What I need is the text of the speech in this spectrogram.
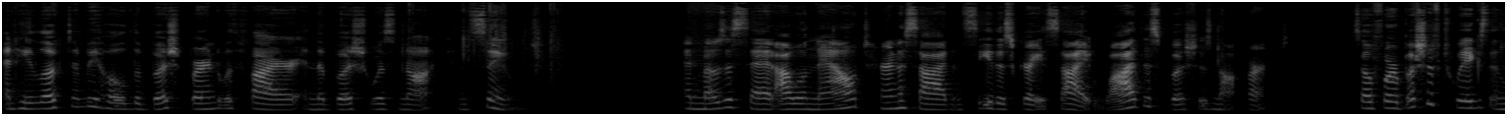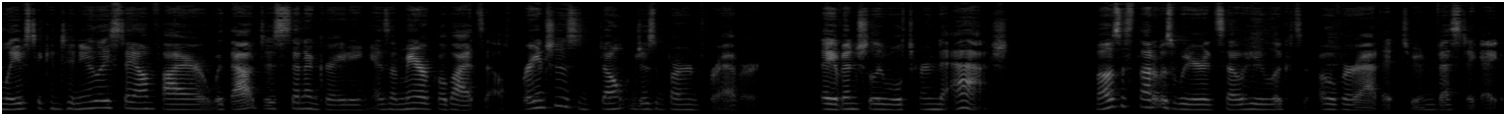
And he looked, and behold, the bush burned with fire, and the bush was not consumed. And Moses said, I will now turn aside and see this great sight, why this bush is not burnt. So, for a bush of twigs and leaves to continually stay on fire without disintegrating is a miracle by itself. Branches don't just burn forever, they eventually will turn to ash. Moses thought it was weird, so he looked over at it to investigate.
